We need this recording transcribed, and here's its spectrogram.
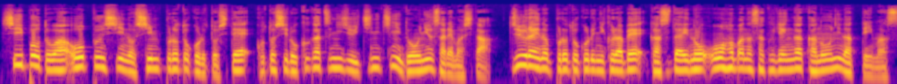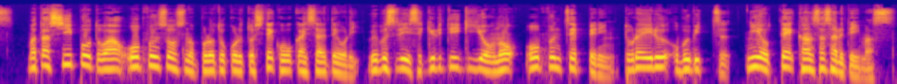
C ポートはオープンシーの新プロトコルとして今年6月21日に導入されました。従来のプロトコルに比べガス代の大幅な削減が可能になっています。また C ポートはオープンソースのプロトコルとして公開されており Web3 セキュリティ企業のオープンツェッペリントレイルオブビッツによって監査されています。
